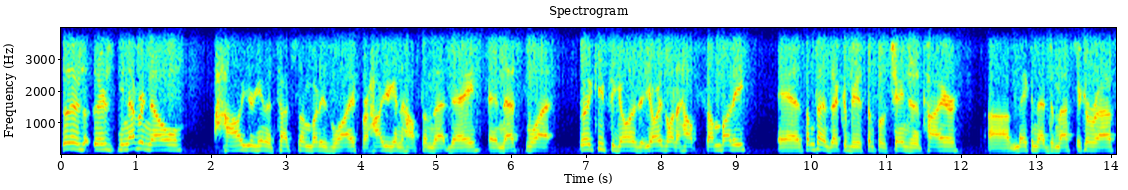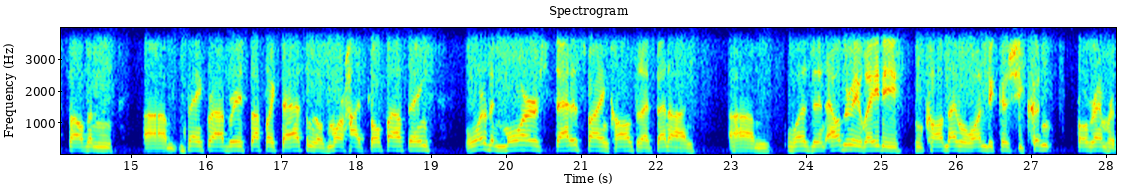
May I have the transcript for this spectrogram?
So there's there's you never know how you're going to touch somebody's life or how you're going to help them that day, and that's what really keeps you going. Is that you always want to help somebody, and sometimes that could be as simple as changing a tire, uh, making that domestic arrest, solving um, bank robbery, stuff like that. Some of those more high profile things. One of the more satisfying calls that I've been on um, was an elderly lady who called 911 because she couldn't program her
